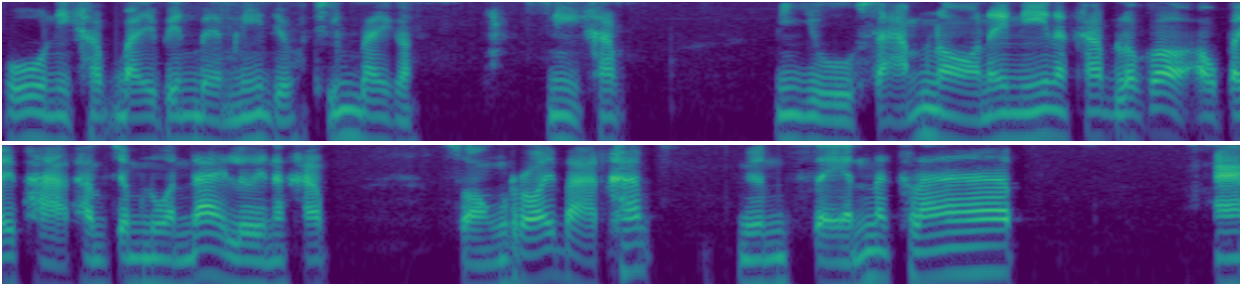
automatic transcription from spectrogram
โอ้นี่ครับใบเป็นแบบนี้เดี๋ยวทิ้งใบก่อนนี่ครับ มีอยู่สามหน่อในนี้นะครับ แล้วก็เอาไปผ่าทำจำนวนได้เลยนะครับสองร้อยบาทครับ เงินแสนนะครับอะ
